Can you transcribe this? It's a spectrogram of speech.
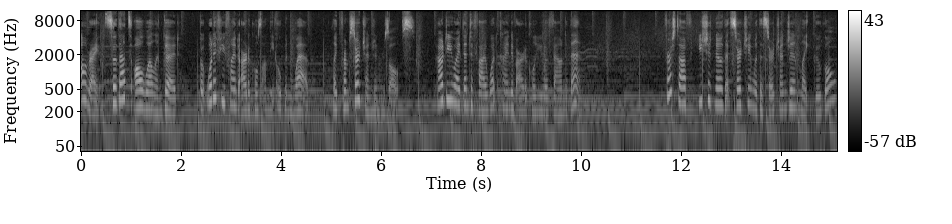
Alright, so that's all well and good, but what if you find articles on the open web, like from search engine results? How do you identify what kind of article you have found then? First off, you should know that searching with a search engine like Google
